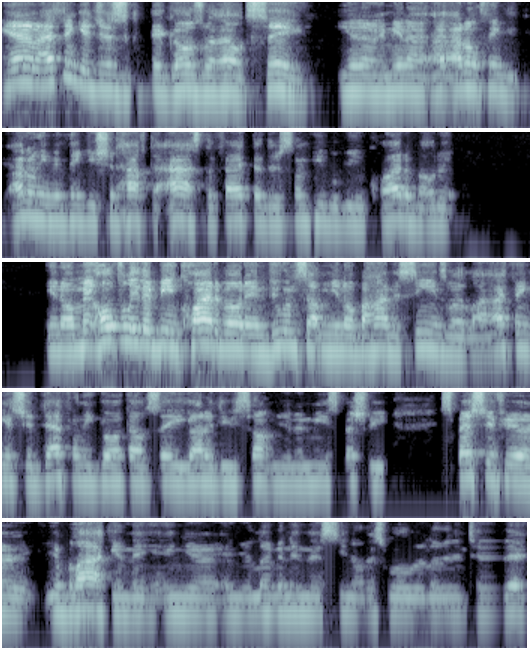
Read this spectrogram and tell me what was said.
Yeah i think it just it goes without say you know what i mean? I, I don't think i don't even think you should have to ask. The fact that there's some people being quiet about it you know, hopefully they're being quiet about it and doing something, you know, behind the scenes. But like, I think it should definitely go without saying you got to do something. You know what I mean? Especially, especially if you're you're black and and you're and you're living in this, you know, this world we're living in today.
